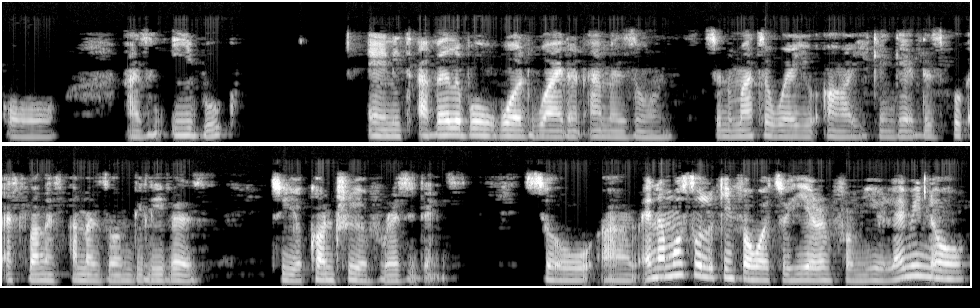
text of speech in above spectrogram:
or as an ebook and it's available worldwide on Amazon. So no matter where you are you can get this book as long as Amazon delivers to your country of residence. So, um, and I'm also looking forward to hearing from you. Let me know,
